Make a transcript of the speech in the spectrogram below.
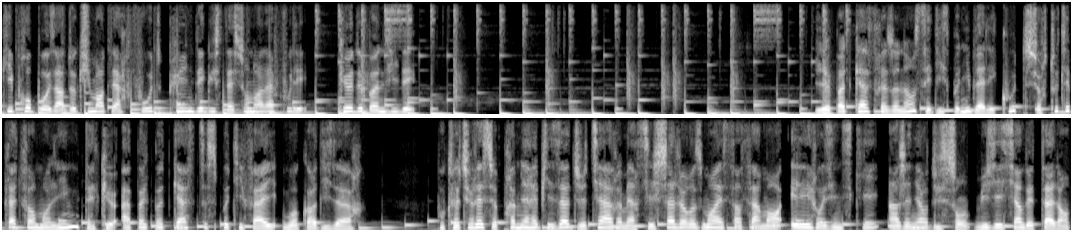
qui propose un documentaire food puis une dégustation dans la foulée. Que de bonnes idées Le podcast Résonance est disponible à l'écoute sur toutes les plateformes en ligne telles que Apple Podcasts, Spotify ou encore Deezer. Pour clôturer ce premier épisode, je tiens à remercier chaleureusement et sincèrement Eli Rosinski, ingénieur du son, musicien de talent,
